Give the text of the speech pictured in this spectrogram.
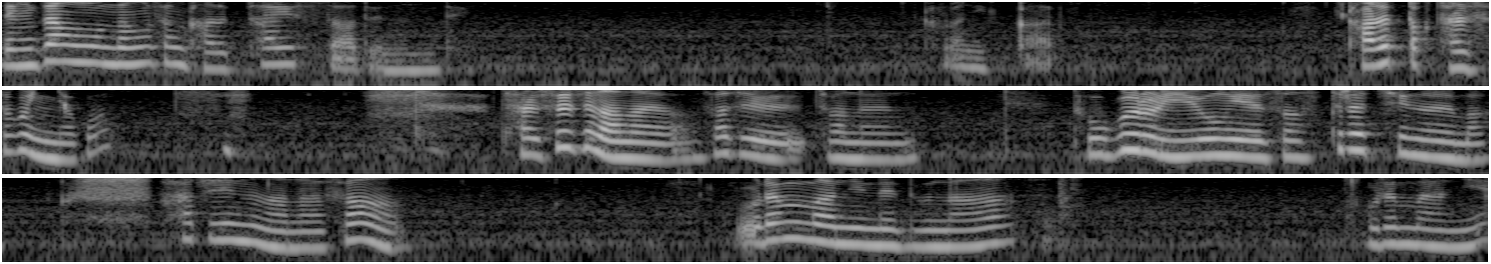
냉장고는 항상 가득 차 있어야 되는데. 그러니까. 가래떡 잘 쓰고 있냐고? 잘 쓰진 않아요. 사실 저는 도구를 이용해서 스트레칭을 막 하지는 않아서 오랜만이네 누나 오랜만이야?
